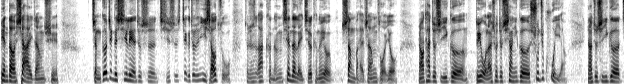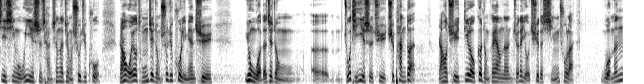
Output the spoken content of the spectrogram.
变到下一张去，整个这个系列就是，其实这个就是一小组，就是它可能现在累积了可能有上百张左右，然后它就是一个对于我来说就是像一个数据库一样，然后就是一个即兴无意识产生的这种数据库，然后我又从这种数据库里面去用我的这种呃主体意识去去判断，然后去滴漏各种各样的觉得有趣的形出来。我们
